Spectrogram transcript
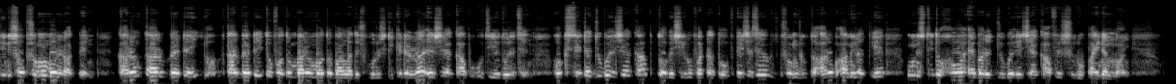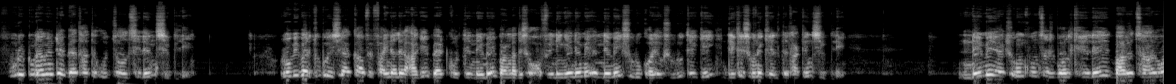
তিনি সবসময় মনে রাখবেন, কারণ তার ব্যাটেই তার ব্যাটেই তো প্রথমবারের মতো বাংলাদেশ পুরুষ ক্রিকেটাররা এশিয়া কাপ উঁচিয়ে ধরেছেন। হোক, সেটা যুব এশিয়া কাপ, তবে শিরোপাটা তো এসেছে সংযুক্ত আরব আমিরাতকে অনুষ্ঠিত হওয়া এবারের যুব এশিয়া কাপের শুরু ফাইনাল নয়। পুরো টুর্নামেন্টে ব্যথাতে উজ্জ্বল ছিলেন শিবলি। রবিবার যুব এশিয়া কাপের ফাইনালের আগে ব্যাট করতে নেমে বাংলাদেশ অফেনিং এ নেমে শুরু করে। শুরু থেকেই দেখে শুনে খেলতে থাকেন শিবলি। নেমে একশো উনপঞ্চাশ বল খেলে বারো চার ও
